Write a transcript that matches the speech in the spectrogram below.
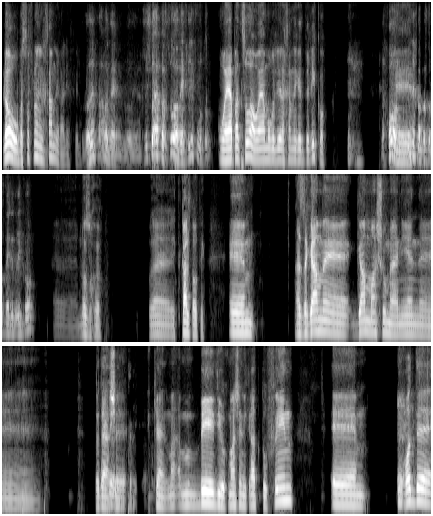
לא, הוא בסוף לא נלחם נראה לי אפילו. הוא לא נלחם עדיין לגלורי. אני חושב שהוא היה פצוע והחליפו אותו. הוא היה פצוע, הוא היה אמור להילחם נגד ריקו. נכון, אה, מי נלחם בסוף נגד ריקו? אה, לא זוכר. זה- התקלת אותי. אה, אז זה גם, אה, גם משהו מעניין, אה, אתה יודע, ש... כן, בדיוק, מה שנקרא תופין. אה, עוד, אה,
